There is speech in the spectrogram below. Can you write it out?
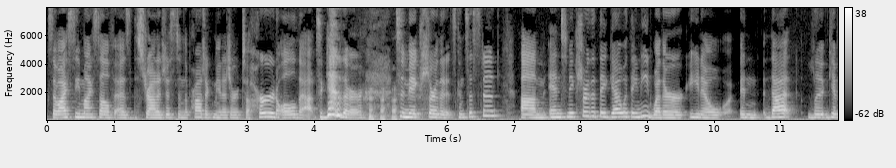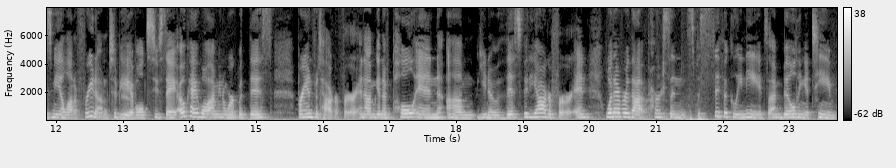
So I see myself as the strategist and the project manager to herd all that together to make sure that it's consistent um, and to make sure that they get what they need, whether, you know, and that gives me a lot of freedom to be yeah. able to say, okay, well, I'm going to work with this brand photographer and I'm going to pull in, um, you know, this videographer and whatever that person specifically needs. I'm building a team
